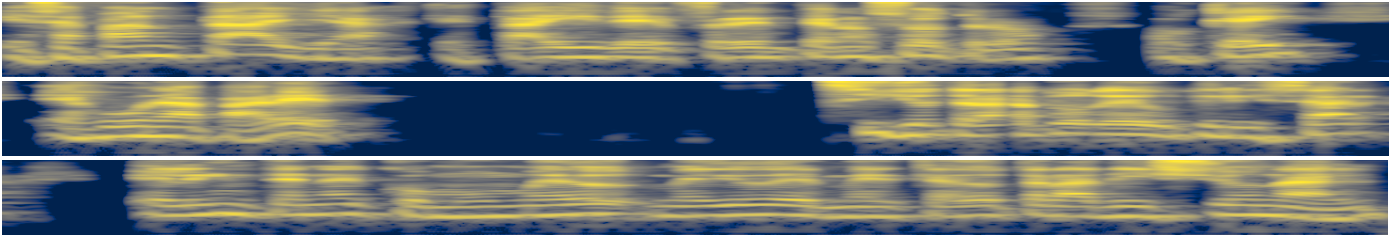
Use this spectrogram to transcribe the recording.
Esa pantalla que está ahí de frente a nosotros, ¿ok? Es una pared. Si yo trato de utilizar el Internet como un medio, medio de mercado tradicional,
